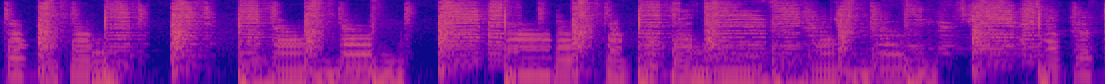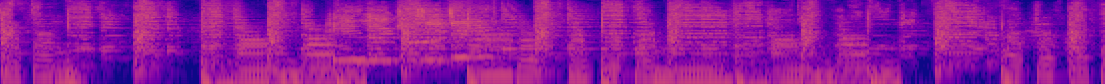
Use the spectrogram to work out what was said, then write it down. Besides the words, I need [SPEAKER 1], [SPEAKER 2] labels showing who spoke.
[SPEAKER 1] Thank Electricity.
